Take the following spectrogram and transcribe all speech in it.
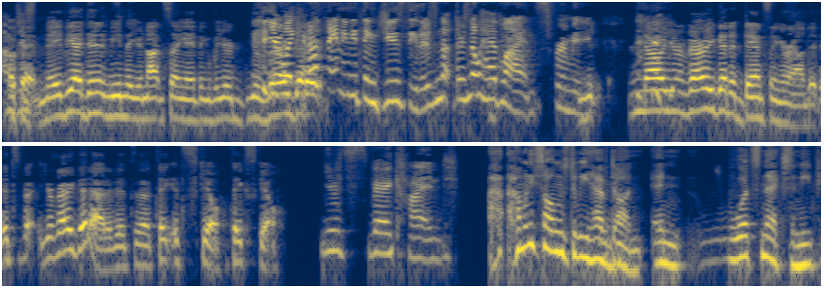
I'm Okay, just. maybe I didn't mean that you're not saying anything, but you're you're, You're like you're at, not saying anything juicy. There's no there's no headlines for me. You- no, you're very good at dancing around it. It's you're very good at it. It's uh, take it's skill. Take skill. You're very kind. How many songs do we have done? And what's next? An EP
